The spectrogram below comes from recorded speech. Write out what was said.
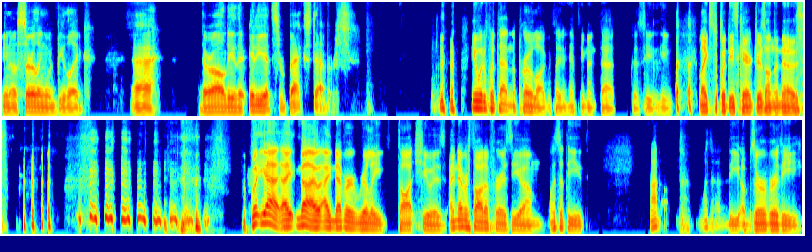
you know serling would be like ah they're all either idiots or backstabbers He would have put that in the prologue if, they, if he meant that because he, he likes to put these characters on the nose. but yeah, I no, I, I never really thought she was. I never thought of her as the um. Was it the not was it the observer? The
